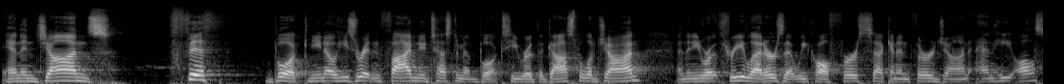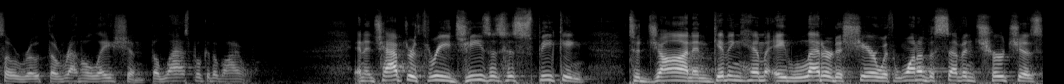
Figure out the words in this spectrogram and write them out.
and in John's fifth book. You know, he's written five New Testament books. He wrote the Gospel of John, and then he wrote three letters that we call 1st, 2nd, and 3rd John, and he also wrote the Revelation, the last book of the Bible. And in chapter 3, Jesus is speaking to John and giving him a letter to share with one of the seven churches.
